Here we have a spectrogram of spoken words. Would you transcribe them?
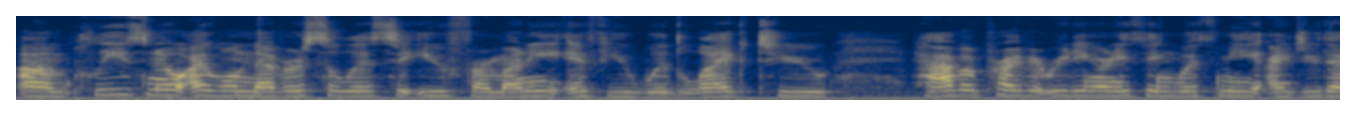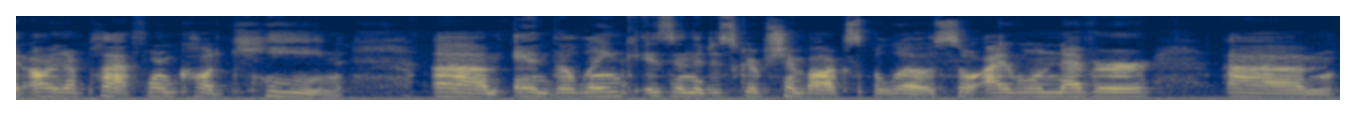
Um, please know I will never solicit you for money. If you would like to have a private reading or anything with me, I do that on a platform called Keen. Um, and the link is in the description box below. So I will never, um,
